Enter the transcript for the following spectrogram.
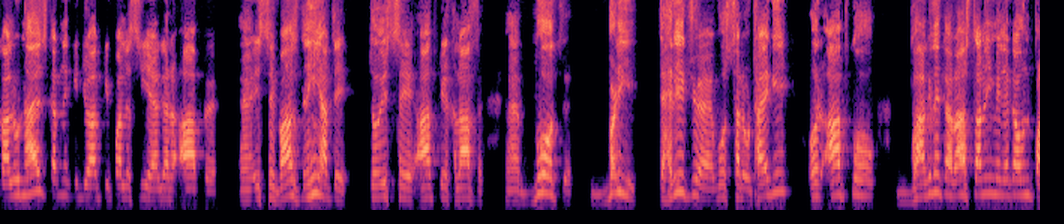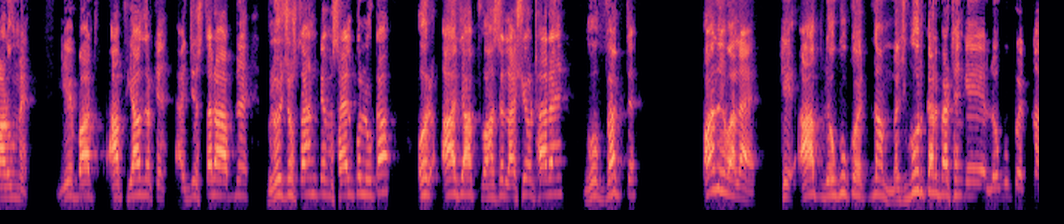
कॉलोनाइज करने की जो आपकी पॉलिसी है, अगर आप इससे बाज नहीं आते तो इससे आपके खिलाफ बहुत बड़ी तहरीक जो है वो सर उठाएगी और आपको भागने का रास्ता नहीं मिलेगा उन पहाड़ों में। ये बात आप याद रखें जिस तरह आपने बलूचिस्तान के वसाइल को लूटा और आज आप वहाँ से लाशें उठा रहे हैं वो वक्त आने वाला है कि आप लोगों को इतना मजबूर कर बैठेंगे लोगों को इतना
